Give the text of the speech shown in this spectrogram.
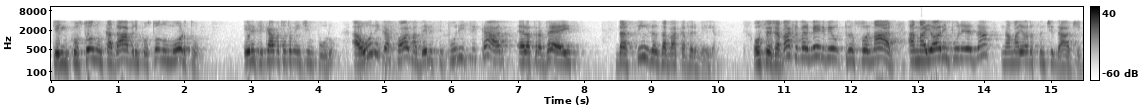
que ele encostou num cadáver, encostou num morto, ele ficava totalmente impuro. A única forma dele se purificar era através das cinzas da vaca vermelha. Ou seja, a vaca vermelha veio transformar a maior impureza na maior santidade.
